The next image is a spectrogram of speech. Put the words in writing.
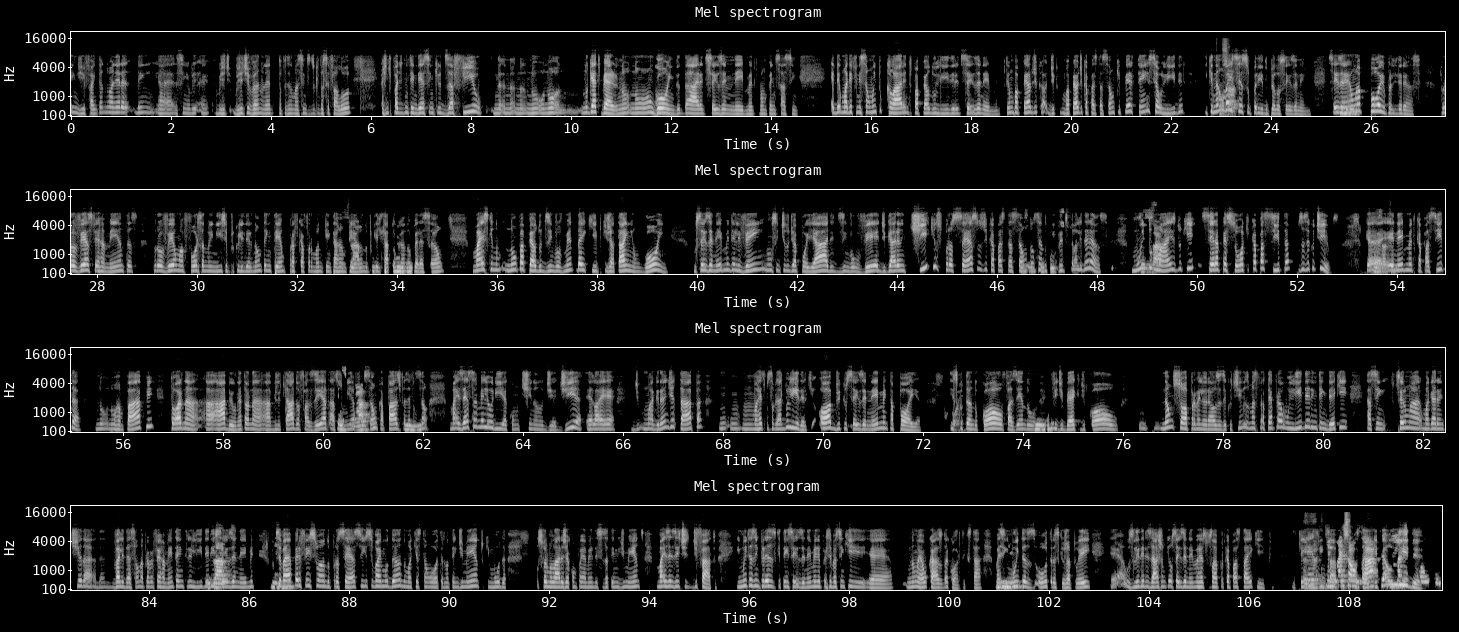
Entendi, Fá. Então, de maneira bem é, assim, é, objetivando, né? Estou fazendo uma síntese do que você falou. A gente pode entender assim que o desafio no, no, no, no Get Better, no, no ongoing da área de sales enablement, vamos pensar assim, é uma definição muito clara entre o papel do líder e de sales enablement. Tem um papel de, de um papel de capacitação que pertence ao líder e que não Exato. vai ser suprido pelo sales enablement. Sales uhum. enablement é um uhum. apoio para a liderança, prover as ferramentas, prover uma força no início, porque o líder não tem tempo para ficar formando quem está rampeando, porque ele está tocando a uhum. operação, mas que no, no, papel do desenvolvimento da equipe, que já está em ongoing, o Sales Enablement ele vem num sentido de apoiar, de desenvolver, de garantir que os processos de capacitação estão sendo cumpridos pela liderança. Muito Exato. mais do que ser a pessoa que capacita os executivos. Porque Exatamente. Enablement capacita no, no ramp-up, torna hábil, né? torna habilitado a fazer, a, assumir Exato. a função, capaz de fazer uhum. a função. Mas essa melhoria contínua no dia a dia, ela é de uma grande etapa, um, um, uma responsabilidade do líder, que óbvio que o Sales Enablement apoia, escutando call, fazendo uhum. feedback de call, não só para melhorar os executivos, mas até para o líder entender que, assim, ser uma, uma garantia da, da validação da própria ferramenta entre líder Exato. e sales enablement, uhum. você vai aperfeiçoando o processo e isso vai mudando uma questão ou outra no atendimento, que muda os formulários de acompanhamento desses atendimentos, mas existe de fato. Em muitas empresas que têm sales enablement, eu percebo assim que é, não é o caso da Cortex, tá? Mas uhum. em muitas outras que eu já atuei, é, os líderes acham que o Sales Enable é responsável por capacitar a equipe. E quem é responsável quem vai salvar, a equipe é o líder,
